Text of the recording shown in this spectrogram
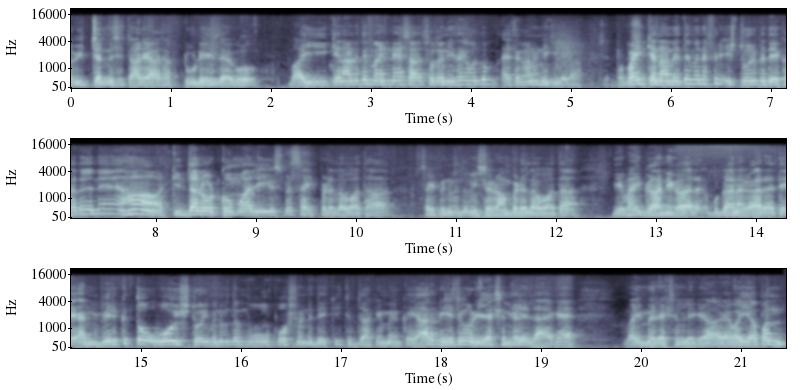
अभी चन्न सितारे आया था टू डेज़ एगो भाई, क्या नाम लेते मैंने शायद सोचा नहीं था कि मतलब ऐसा गाना निकलेगा। पर भाई, क्या नाम लेते मैंने फिर स्टोरी पे देखा था हाँ किद्दा डॉट कॉम वाली उस पर साइट पर डला हुआ था। साइट पर मतलब इंस्टाग्राम पे डला हुआ था। ये भाई गाने गा रहे गाना गा रहे थे। एम विर्क तो वो स्टोरी मैंने मतलब वो पोस्ट मैंने देखी जब जाके मैं कहा यार ये तो रिएक्शन के लिए लायक है। भाई मैं रिएक्शन लेके आ गया भाई अपन।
